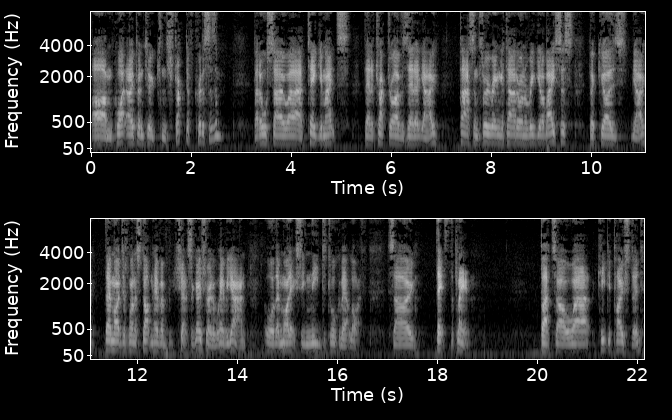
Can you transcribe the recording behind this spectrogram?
I'm quite open to constructive criticism, but also uh, tag your mates that are truck drivers that are, you know, passing through Rangitata on a regular basis because, you know, they might just want to stop and have a, shit, it's a Gooserooter, we'll have a yarn, or they might actually need to talk about life. So that's the plan. But I'll uh, keep you posted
